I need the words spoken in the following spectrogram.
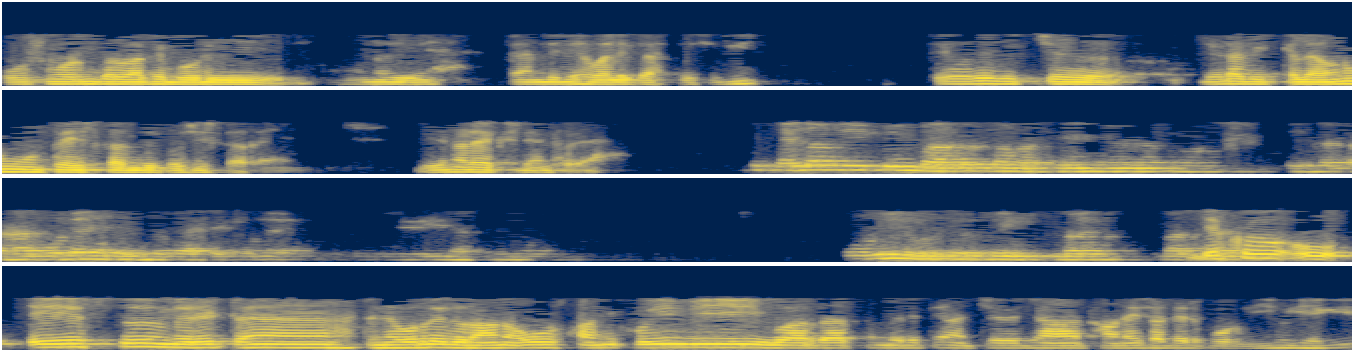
ਪੋਸਟਮਾਰਟਮ ਕਰਵਾ ਕੇ ਬੋਡੀ ਉਹਨਾਂ ਦੇ ਫੈਮਿਲੀ ਦੇ ਹਵਾਲੇ ਕਰਤੀ ਸੀਗੀ। ਤੇ ਉਹਦੇ ਵਿੱਚ ਜਿਹੜਾ ਵਹੀਕਲ ਆ, ਉਹਨੂੰ ਟ੍ਰੇਸ ਕਰਨ ਦੀ ਕੋਸ਼ਿਸ਼ ਕਰ ਰਹੇ ਹਾਂ। ਜਿਹਦੇ ਨਾਲ ਐਕਸੀਡੈਂਟ ਹੋਇਆ। ਪਹਿਲਾਂ ਵੀ ਕੋਈ ਬਾਦਲ ਦਾ ਮਸਲੇ ਨਹੀਂ ਕਿਸੇ ਦਾ ਕੜਾ ਬੋਲੇ ਜਾਂ ਕਿਸੇ ਪੈਸੇ ਕੋਲੇ ਜਿਹੜੀ ਦੱਸਦੀ ਦੇਖੋ ਇਸ ਮੇਰੇ ਟੈਨੋਰ ਦੇ ਦੌਰਾਨ ਉਹ ਸਾਨੂੰ ਕੋਈ ਵੀ ਵਾਰਦਾਤ ਮੇਰੇ ਧਿਆਨ ਚ ਜਾਂ ਥਾਣੇ ਸਾਡੇ ਰਿਪੋਰਟ ਨਹੀਂ ਹੋਈ ਹੈਗੀ।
